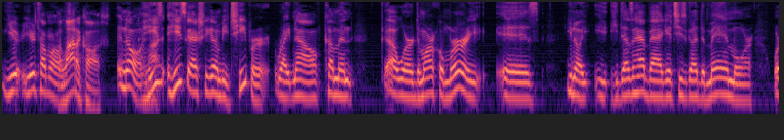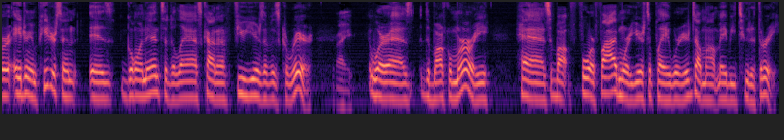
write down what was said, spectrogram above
You're you're talking about a lot of cost. No, he's he's actually going to be cheaper right now. Coming uh, where Demarco Murray is, you know, he, he doesn't have baggage. He's going to demand more. Where Adrian Peterson is going into the last kind of few years of his career. Right. Whereas DeMarco Murray has about four or five more years to play. Where you're talking about maybe two to three.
